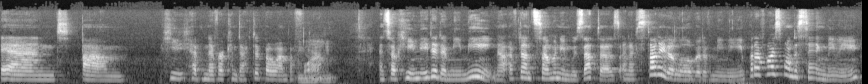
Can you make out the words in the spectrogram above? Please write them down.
and um, he had never conducted Boheme before. Mm-hmm. And so he needed a Mimi. Now, I've done so many musettas and I've studied a little bit of Mimi, but I've always wanted to sing Mimi.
